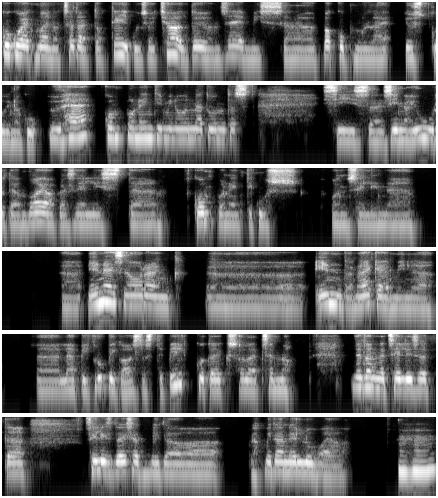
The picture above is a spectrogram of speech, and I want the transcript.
kogu aeg mõelnud seda, et okei okay,, kui sotsiaaltöö on see, mis pakub mulle justkui nagu ühe komponendi minu õnnetundest, siis sinna juurde on vaja ka sellist komponenti, kus on selline eneseareng, enda nägemine Äh, läbi grupikaaslaste pilkude, eks ole, et see on noh, need on need sellised, äh, sellised asjad, mida, noh, mida on ellu vaja mm. -hmm.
